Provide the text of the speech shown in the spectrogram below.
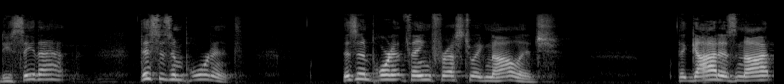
Do you see that? This is important. This is an important thing for us to acknowledge. That God is not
